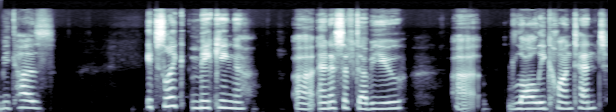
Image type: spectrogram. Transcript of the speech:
Because it's like making uh, NSFW uh, loli content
